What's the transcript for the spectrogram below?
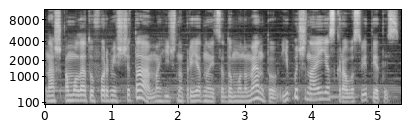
Наш амулет у формі щита магічно приєднується до монументу і починає яскраво світитись.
